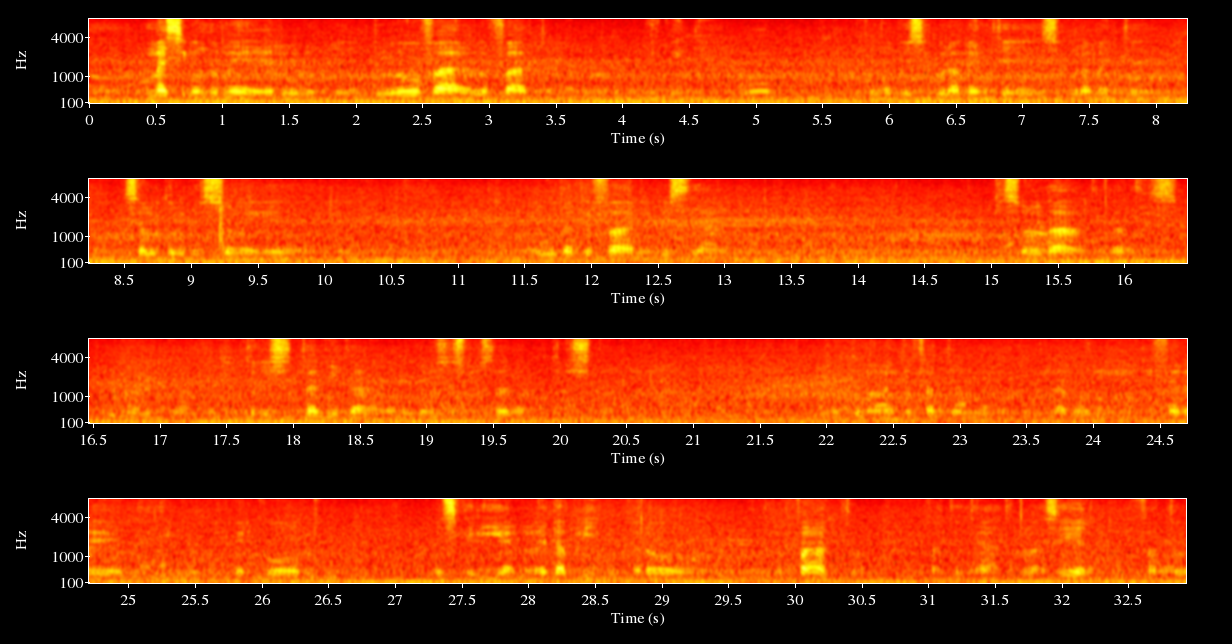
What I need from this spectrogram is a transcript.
ma secondo me è il ruolo che dovevo fare, l'ho fatto. E quindi comunque sicuramente, sicuramente saluto le persone che ho avuto a che fare in questi anni, che sono tanti, tantissimi, in tutte le città d'Italia, mi sono spostato in tutte le città. Ultimamente ho fatto lavori differenti, per percorso, pescheria, non è da prima, però l'ho fatto, fatto teatro la sera, ho fatto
